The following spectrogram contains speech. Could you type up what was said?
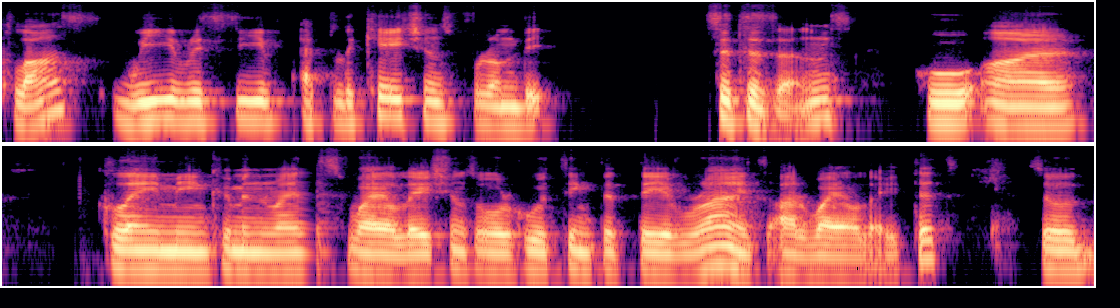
Plus, we receive applications from the citizens who are claiming human rights violations or who think that their rights are violated. So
